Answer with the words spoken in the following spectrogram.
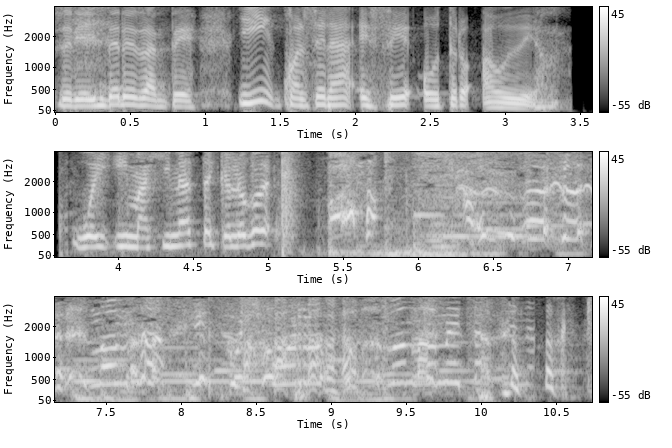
Sería interesante. ¿Y cuál será ese otro audio? Güey, imagínate que luego de... Mamá, escucho borroso. Mamá, me ok.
